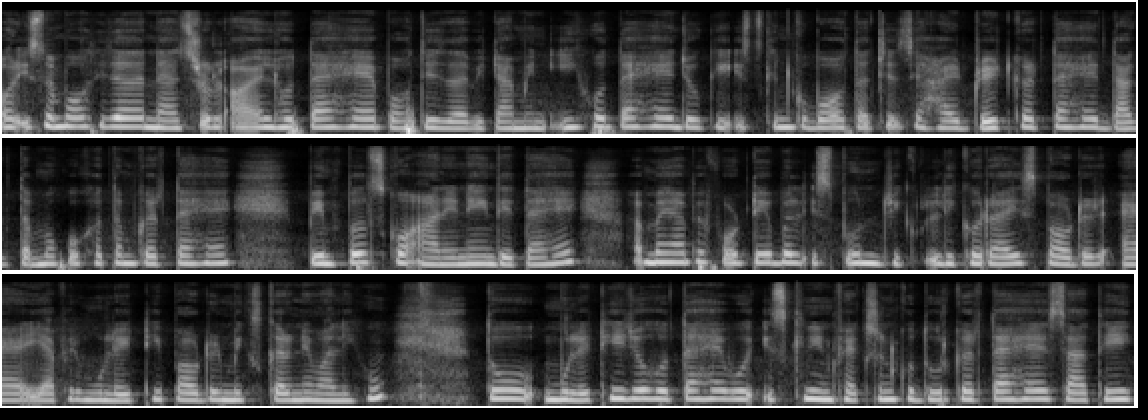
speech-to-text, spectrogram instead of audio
और इसमें बहुत ही ज़्यादा नेचुरल ऑयल होता है, बहुत ही ज़्यादा विटामिन ई e होता है, जो कि स्किन को बहुत अच्छे से हाइड्रेट करता है, दाग दमों को ख़त्म करता है पिंपल्स को आने नहीं देता है। अब मैं यहाँ पर फोर टेबल स्पून लिकोराइज पाउडर या फिर मुलेठी पाउडर मिक्स करने वाली हूँ। तो मुलेठी जो होता है, वो स्किन इन्फेक्शन को दूर करता है, साथ ही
